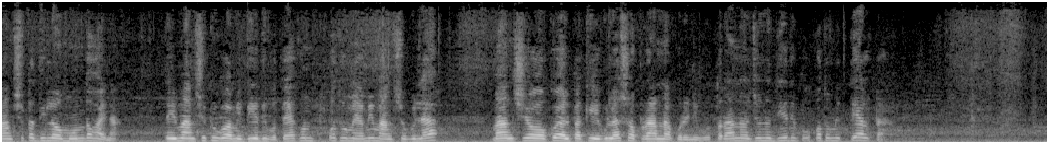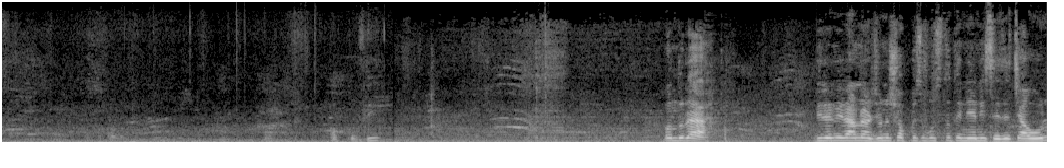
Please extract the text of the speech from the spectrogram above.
মাংসটা দিলেও মন্দ হয় না। তো এই মাংসটুকু আমি দিয়ে দিব। তো এখন প্রথমে আমি মাংসগুলা মাংস, কোয়াল পাখি, এগুলা সব রান্না করে নিব। তো রান্নার জন্য দিয়ে দিব প্রথমে তেলটা। বন্ধুরা, বিরিয়ানি রান্নার জন্য সবকিছু প্রস্তুতি নিয়ে নিছে যে চাউল,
